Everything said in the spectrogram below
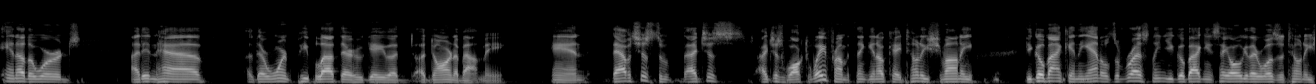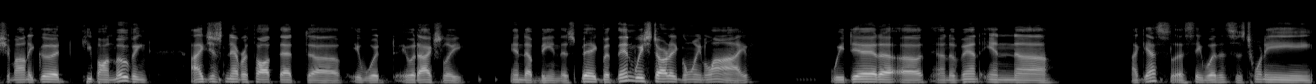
In other words, I didn't have, there weren't people out there who gave a, a darn about me, and that was just, a, I just, I just walked away from it thinking, okay, Tony Schiavone. If you go back in the annals of wrestling, you go back and say, oh, there was a Tony Schiavone. Good, keep on moving. I just never thought that uh, it would, it would actually end up being this big. But then we started going live. We did a, a, an event in, uh, I guess, let's see, what this is 20,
